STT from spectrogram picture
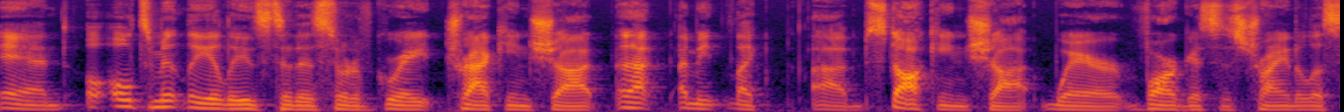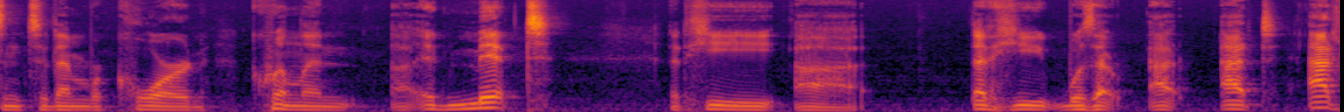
and ultimately it leads to this sort of great tracking shot not, i mean like um, stalking shot where vargas is trying to listen to them record quinlan uh, admit that he uh, that he was at, at at at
